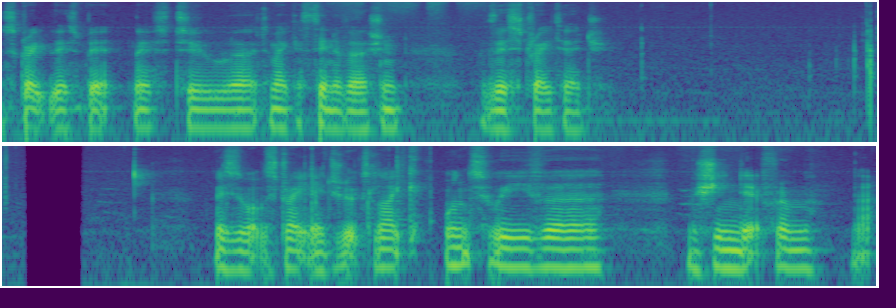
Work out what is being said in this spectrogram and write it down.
scrape this bit this to uh, to make a thinner version of this straight edge. This is what the straight edge looks like once we've uh, machined it from that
